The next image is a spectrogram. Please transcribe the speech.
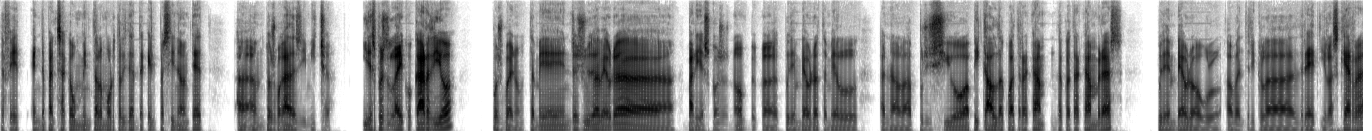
De fet, hem de pensar que augmenta la mortalitat d'aquell pacient amb TET en dos vegades i mitja. I després l'ecocardio, doncs, bueno, també ens ajuda a veure diverses coses. No? Eh, podem veure també el, en la posició apical de quatre, cam de quatre cambres podem veure el, el ventricle dret i l'esquerra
